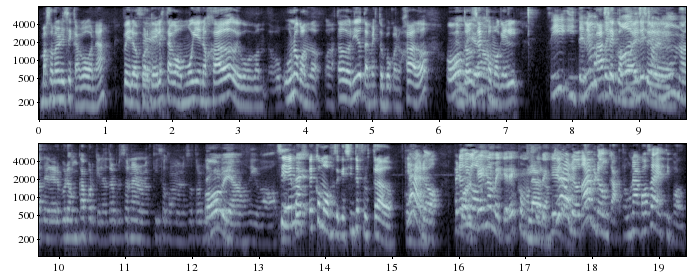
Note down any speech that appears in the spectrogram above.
más o menos dice cagona, pero Sí. porque él está como muy enojado, y como cuando- uno cuando, cuando está dolido también está un poco enojado, Obvio. entonces como que él Sí, y tenemos Hace todo como el derecho ese- del mundo a tener bronca porque la otra persona no nos quiso como nosotros Obvio. digo. Sí, es, más- es como que siente frustrado. como- Claro, pero ¿Por digo, qué no me querés como Claro. yo te quiero? claro, da bronca. Una cosa es tipo,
